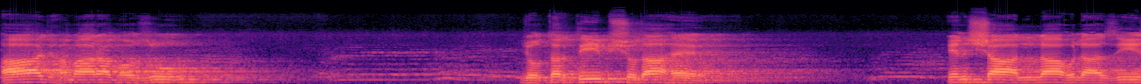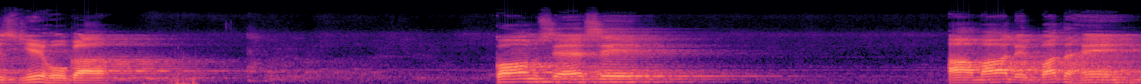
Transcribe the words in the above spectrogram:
آج ہمارا موضوع جو ترتیب شدہ ہے، انشاءاللہ العزیز یہ ہوگا، کون سے ایسے اعمال بد ہیں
